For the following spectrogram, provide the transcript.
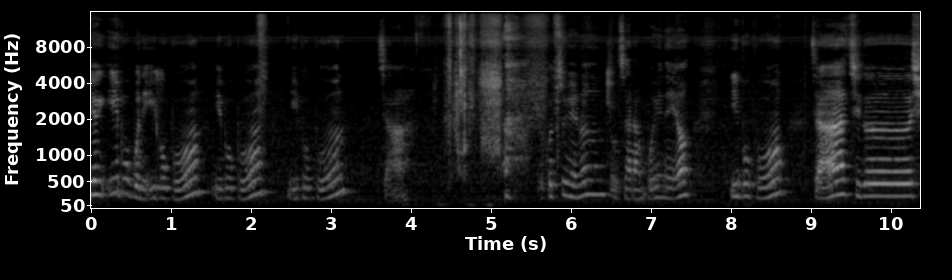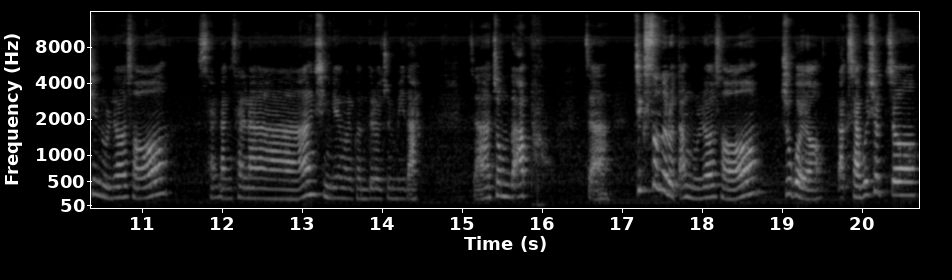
여기 이 부분이 이 부분 이 부분 이 부분. 자 이것 중에는 또 잘 안 보이네요. 이 부분 자 지그시 눌려서 살랑살랑 신경을 건드려 줍니다. 자 좀 더 앞으로. 자 직선으로 딱 눌려서 주고요. 딱 잡으셨죠?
